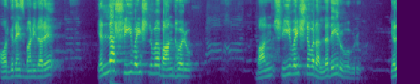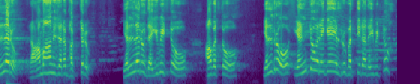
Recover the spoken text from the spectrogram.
ಆರ್ಗನೈಸ್ ಮಾಡಿದ್ದಾರೆ. ಎಲ್ಲ ಶ್ರೀ ವೈಷ್ಣವ ಬಾಂಧವರು, ಬಾನ್ ಶ್ರೀ ವೈಷ್ಣವರಲ್ಲದೇ ಇರುವವರು, ಎಲ್ಲರೂ ರಾಮಾನುಜರ ಭಕ್ತರು, ಎಲ್ಲರೂ ದಯವಿಟ್ಟು ಆವತ್ತು ಎಲ್ಲರೂ ಎಂಟೂವರೆಗೆ ಎಲ್ಲರೂ ಬರ್ತೀರಾ ದಯವಿಟ್ಟು?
